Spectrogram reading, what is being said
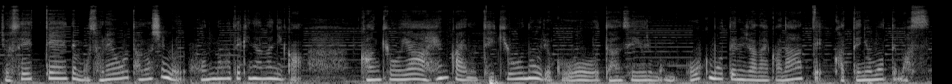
女性ってでもそれを楽しむ本能的な何か環境や変化への適応能力を男性よりも多く持ってるんじゃないかなって勝手に思ってます。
